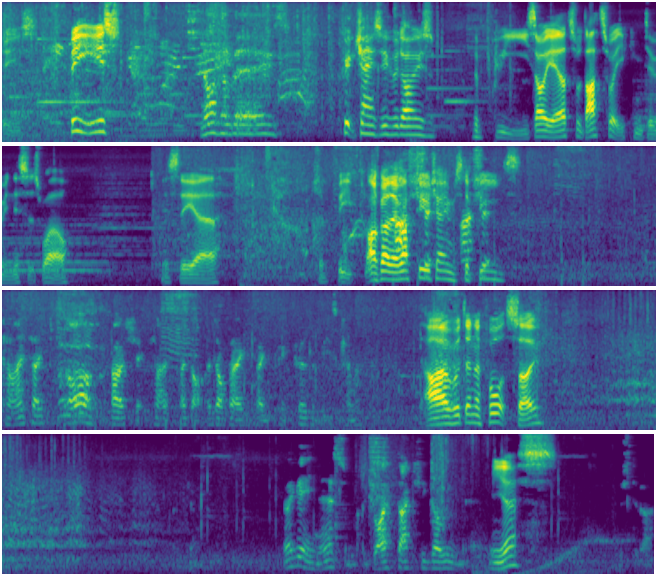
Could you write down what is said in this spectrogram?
Jeez. Bees. Not the bees! Quick change who dies. The bees. Oh yeah, that's what that's what you can do in this as well. Is the uh the bee. Oh god, they're after you. James. The bees. Can I take, oh, oh shit, can I, I don't, I don't think I can take a picture of the bees, can I? I wouldn't have thought so. Can I get in there somehow? Do I have to actually go in there? Yes. Just do that.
